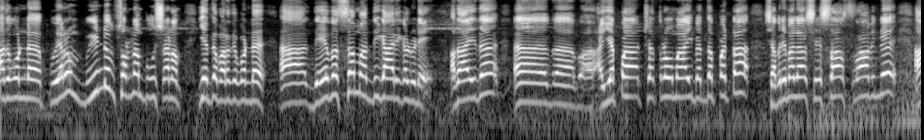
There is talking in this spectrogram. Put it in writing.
അതുകൊണ്ട് വെറും വീണ്ടും സ്വർണം പൂഷണം എന്ന് പറഞ്ഞുകൊണ്ട് ദേവസ്വം അധികാരികളുടെ അതായത് അയ്യപ്പ ക്ഷേത്രവുമായി ബന്ധപ്പെട്ട ശബരിമല ശിവശാസ്താവിന്റെ ആ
